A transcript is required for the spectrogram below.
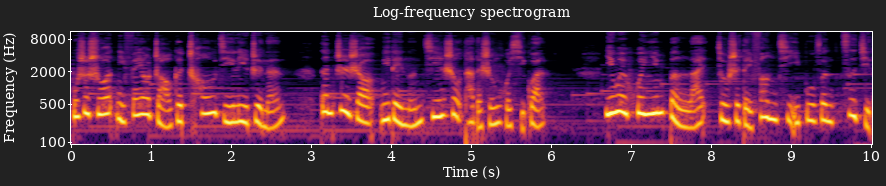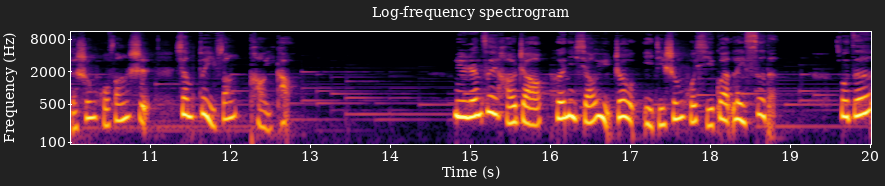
不是说你非要找个超级励志男，但至少你得能接受他的生活习惯，因为婚姻本来就是得放弃一部分自己的生活方式，向对方靠一靠。女人最好找和你小宇宙以及生活习惯类似的，否则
